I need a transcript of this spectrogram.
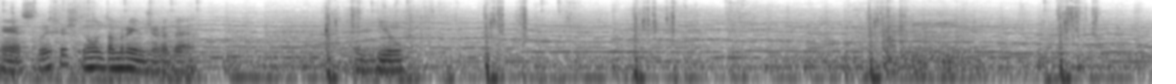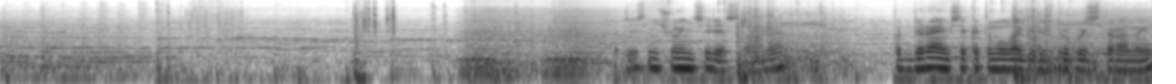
Э, слышишь? Ну он там рейнджера, да. Убил. Ничего интересного, да? Подбираемся к этому лагерю с другой стороны.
